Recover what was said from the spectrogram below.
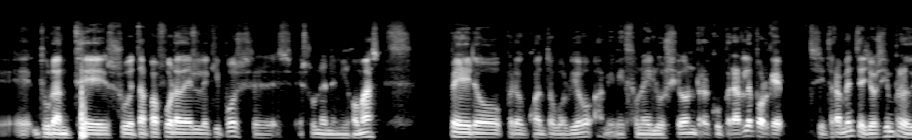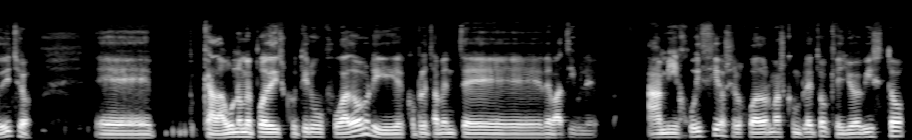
eh, durante su etapa fuera del equipo es, es, un enemigo más. Pero, pero en cuanto volvió, a mí me hizo una ilusión recuperarle porque, sinceramente, yo siempre lo he dicho, eh, cada uno me puede discutir un jugador y es completamente debatible. A mi juicio es el jugador más completo que yo he visto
